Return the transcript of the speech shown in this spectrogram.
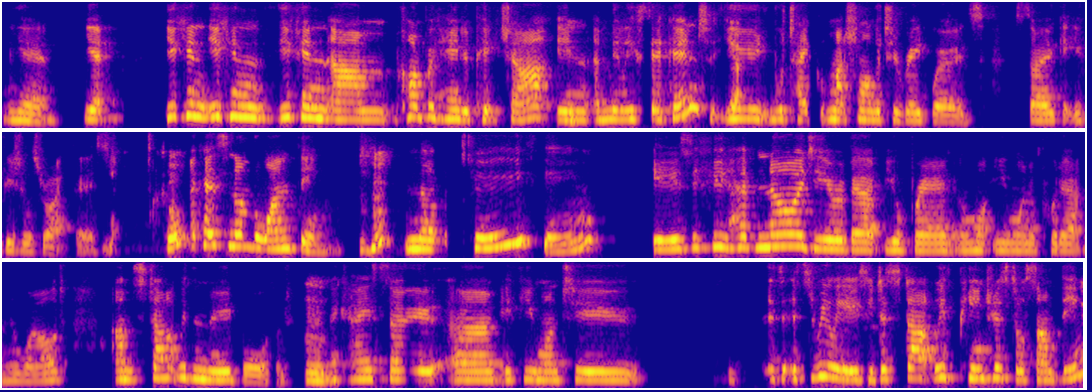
Yeah, yeah. You can you can you can um, comprehend a picture in mm. a millisecond. You yeah. will take much longer to read words. So get your visuals right first. Yeah. Cool. Okay, so number one thing. Mm-hmm. Number two thing is if you have no idea about your brand and what you want to put out in the world, um, start with a mood board. Mm. Okay, so um, if you want to, it's, it's really easy. Just start with Pinterest or something.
